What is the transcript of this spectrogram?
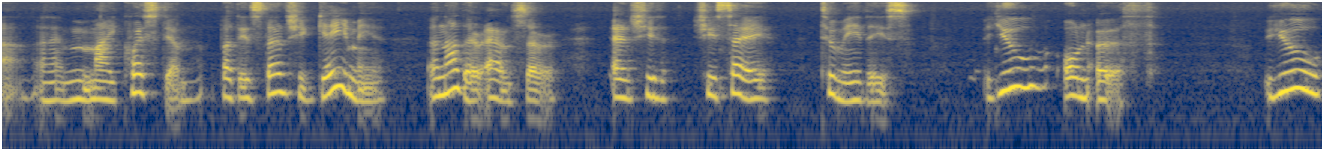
uh, my question, but instead she gave me another answer, and she she say to me this: "You on earth. You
